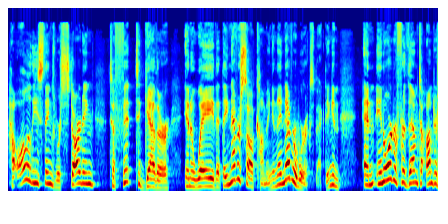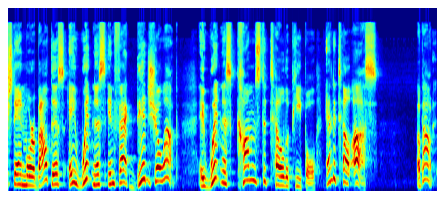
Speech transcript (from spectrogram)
how all of these things were starting to fit together in a way that they never saw coming and they never were expecting. And, and in order for them to understand more about this, a witness, in fact, did show up. A witness comes to tell the people and to tell us about it.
